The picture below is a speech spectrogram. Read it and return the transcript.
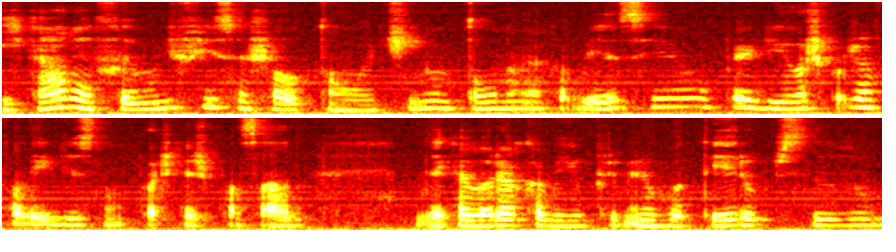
E cara, foi muito difícil achar o tom. Eu tinha um tom na minha cabeça e eu perdi. Eu acho que eu já falei disso no podcast passado. Mas é que agora eu acabei o primeiro roteiro, eu preciso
